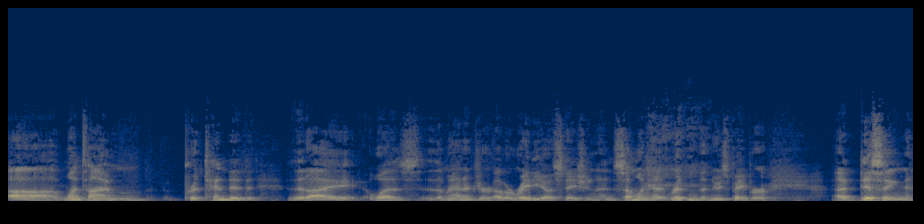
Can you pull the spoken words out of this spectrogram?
uh, one time pretended that I was the manager of a radio station, and someone had written the newspaper uh, dissing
